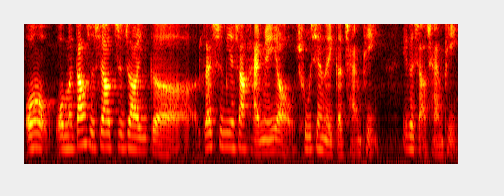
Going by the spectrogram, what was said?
我我们当时是要制造一个在市面上还没有出现的一个产品，一个小产品。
